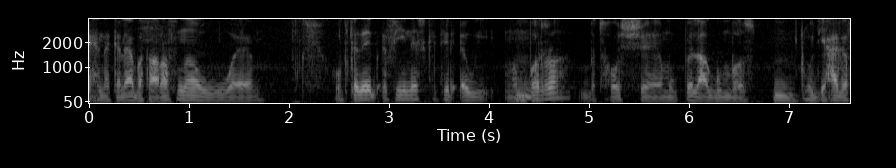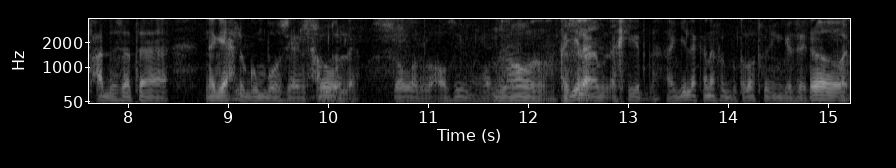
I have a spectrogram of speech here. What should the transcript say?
إحنا كلعبة تعرفنا و وابتدى يبقى في ناس كتير قوي. من بره بتخش مقبلة على الجمباز. ودي حاجة في حد ذاتها نجاح للجمباز يعني الحمد صور. لله صور عظيمه والله آه كأس. العالم الأخير ده هجي لك أنا في البطولات والإنجازات آه. طيب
